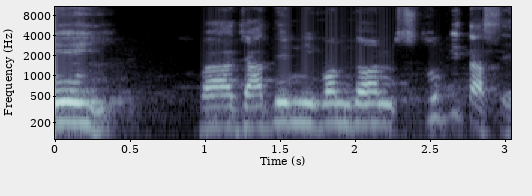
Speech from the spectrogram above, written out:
নেই বা যাদের নিবন্ধন স্থগিত আছে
